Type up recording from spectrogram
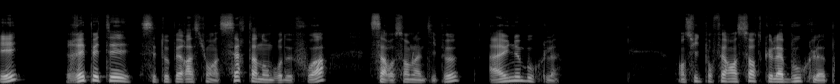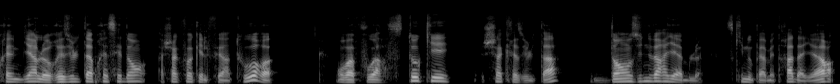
Et répéter cette opération un certain nombre de fois, ça ressemble un petit peu à une boucle. Ensuite, pour faire en sorte que la boucle prenne bien le résultat précédent à chaque fois qu'elle fait un tour, on va pouvoir stocker chaque résultat dans une variable, ce qui nous permettra d'ailleurs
